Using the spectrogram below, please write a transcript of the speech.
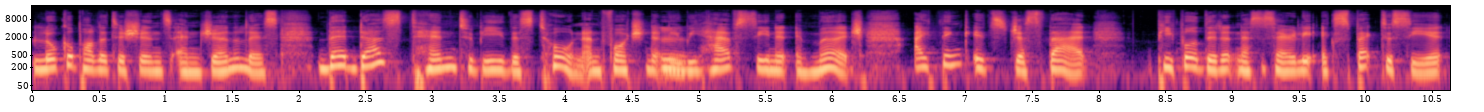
local politicians and journalists there does tend to be this tone. Unfortunately mm. we have seen it emerge. I think it's just that people didn't necessarily expect to see it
